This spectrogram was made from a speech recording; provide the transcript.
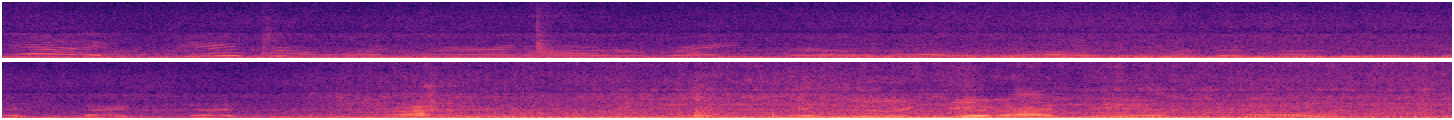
yeah, it's different when we're in our racer. Is it a good idea? No.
